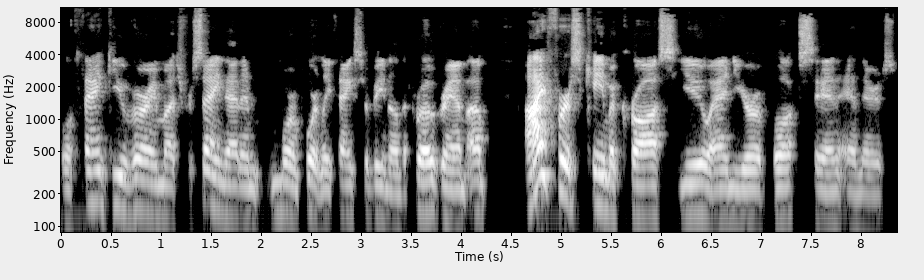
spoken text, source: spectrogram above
Well, thank you very much for saying that. And more importantly, thanks for being on the program. Um, I first came across you and your books, and, and there's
